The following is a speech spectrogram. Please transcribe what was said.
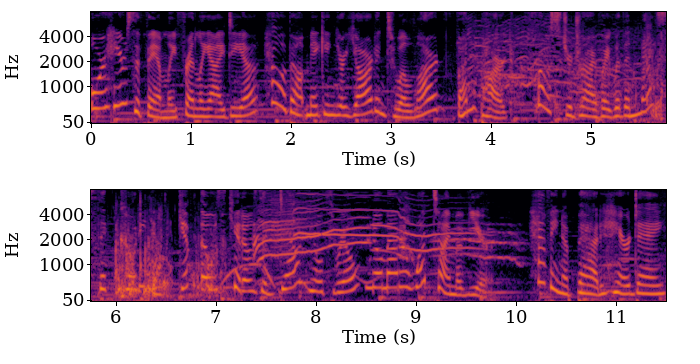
Or here's a family friendly idea. How about making your yard into a lard fun park? Frost your driveway with a nice thick coating and give those kiddos a downhill thrill no matter what time of year. Having a bad hair day?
